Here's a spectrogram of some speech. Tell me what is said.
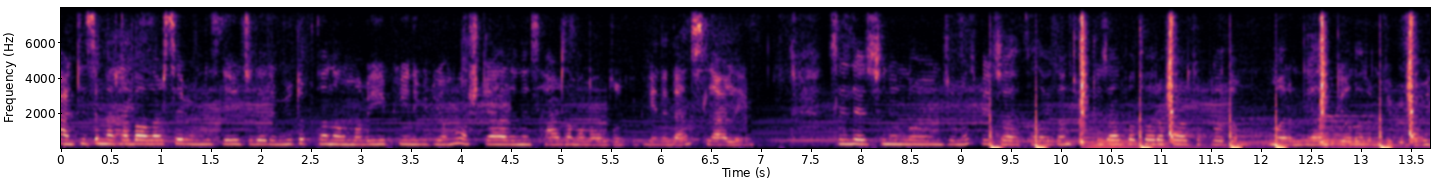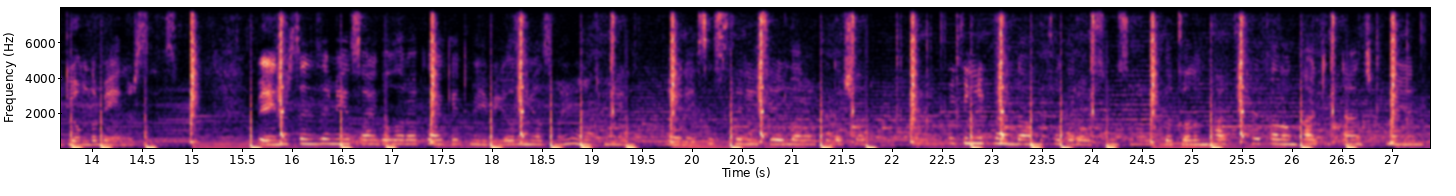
Herkese merhabalar sevimli izleyicilerim. YouTube kanalıma ve yepyeni videoma hoş geldiniz. Her zaman olduğu gibi yeniden sizlerleyim. Sizler için ünlü oyuncumuz Bircal Kalay'dan çok güzel fotoğraflar topladım. Umarım diğer videolarım gibi bu videomu da beğenirsiniz. Beğenirseniz emeğe saygı olarak like etmeyi ve yorum yazmayı unutmayın. Öyleyse sizlere iyi seyirler arkadaşlar. Bugünlük benden bu kadar olsun. Sağlıkla kalın, takipte kalın, takipten çıkmayın.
